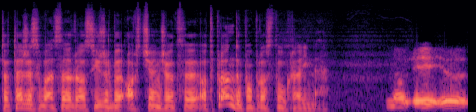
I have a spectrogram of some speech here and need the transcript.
to też jest chyba cel Rosji, żeby odciąć od, od prądu po prostu Ukrainę. No, y, y,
